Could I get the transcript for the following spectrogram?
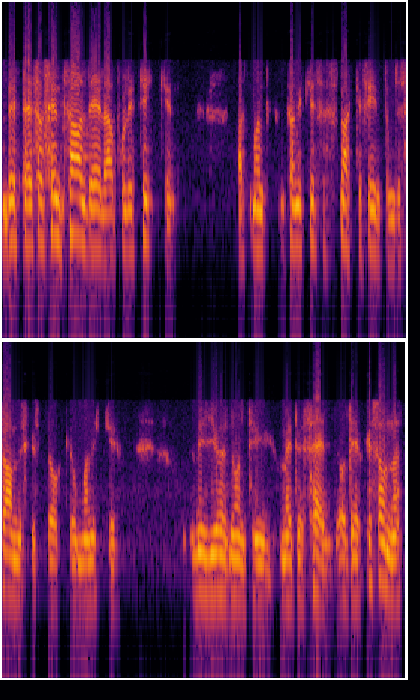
Dette er en så sentral del av politikken at man kan ikke snakke fint om det samiske språket om man ikke vil gjøre noe med det selv. Og det er jo ikke sånn at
